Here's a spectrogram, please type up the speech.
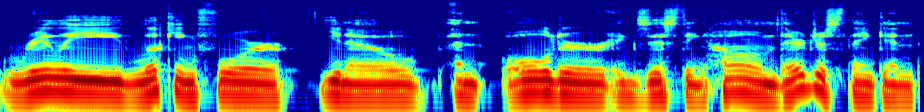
really looking for you know an older existing home. They're just thinking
